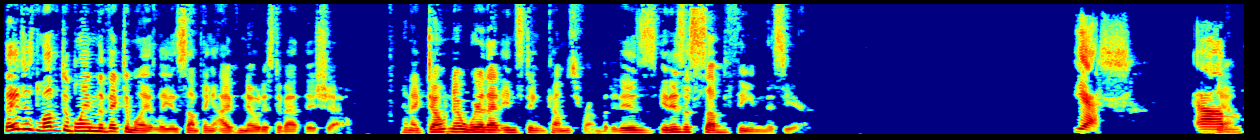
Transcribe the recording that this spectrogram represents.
They just love to blame the victim lately is something I've noticed about this show. And I don't know where that instinct comes from, but it is it is a sub theme this year. Yes. Um.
